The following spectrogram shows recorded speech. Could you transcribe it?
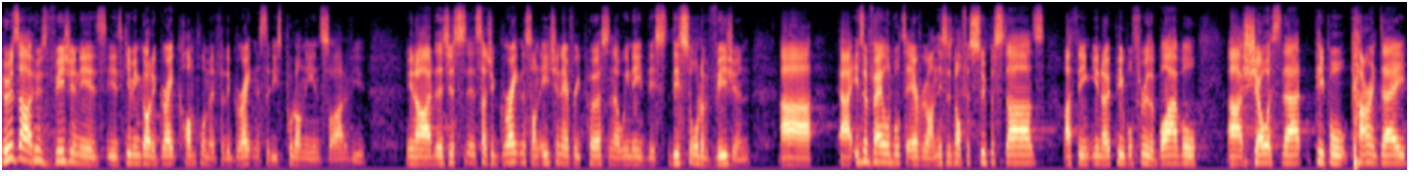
who's, uh, whose vision is, is giving God a great compliment for the greatness that He's put on the inside of you? You know, there's just there's such a greatness on each and every person that we need this, this sort of vision. Uh, uh, is available to everyone. This is not for superstars. I think, you know, people through the Bible uh, show us that. People current day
